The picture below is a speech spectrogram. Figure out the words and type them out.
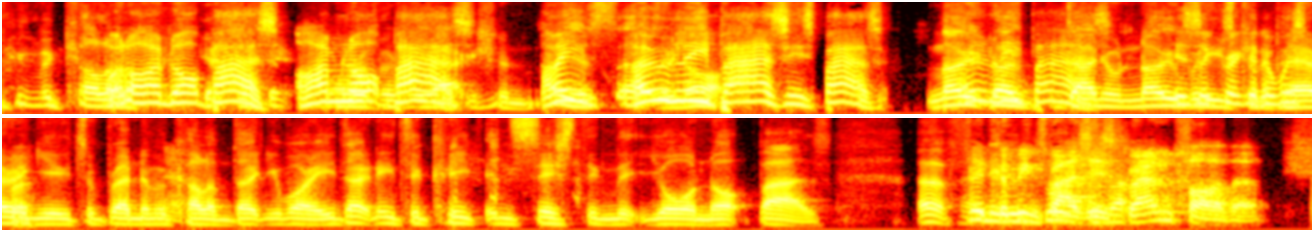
think McCullum. Well, I'm not gets Baz. I'm not of Baz. reaction. I mean, only not. Baz is Baz. No, no, Daniel, nobody's comparing you to Brendon McCullum. Don't you worry. You don't need to keep insisting that you're not Baz. Uh, It could be Baz's about- grandfather.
